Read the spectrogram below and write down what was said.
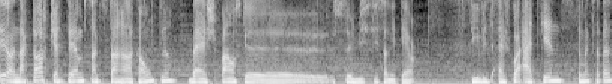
sais, un acteur que t'aimes sans que tu t'en rends compte, là. Ben, je pense que euh, celui-ci, c'en était un. Steve, est-ce quoi, Atkins, comment il s'appelle?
